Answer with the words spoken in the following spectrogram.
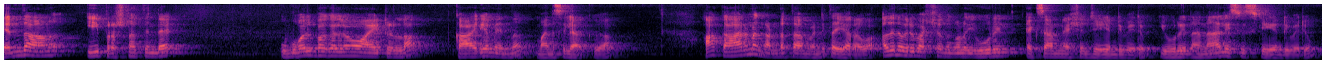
എന്താണ് ഈ പ്രശ്നത്തിന്റെ ഉപോത്ഭകലമായിട്ടുള്ള കാര്യമെന്ന് മനസ്സിലാക്കുക. ആ കാരണം കണ്ടെത്താൻ വേണ്ടി തയ്യാറാവുക. അതിനൊരു പക്ഷേ നിങ്ങൾ യൂറിൻ എക്സാമിനേഷൻ ചെയ്യേണ്ടി വരും. യൂറിൻ അനാലിസിസ് ചെയ്യേണ്ടി വരും.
